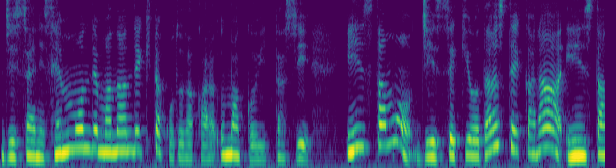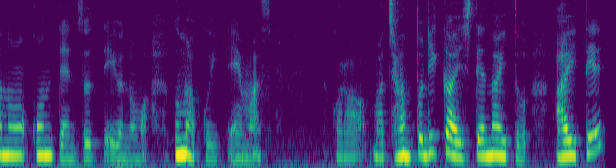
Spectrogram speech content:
実際に専門で学んできたことだからうまくいったしインスタも実績を出してからインスタのコンテンツっていうのはうまくいっています。から、まあ、ちゃんと理解してないと相手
